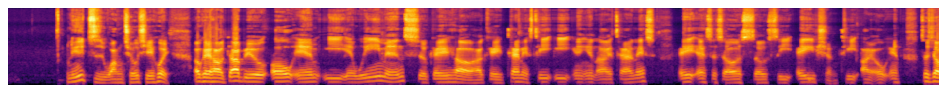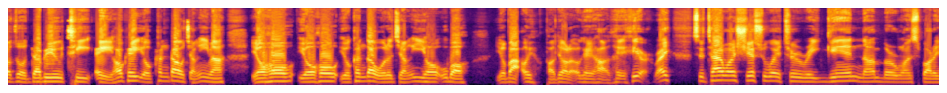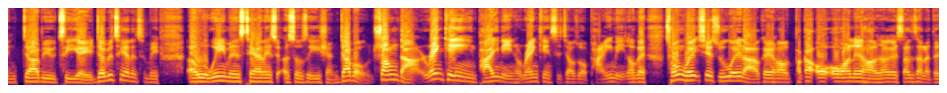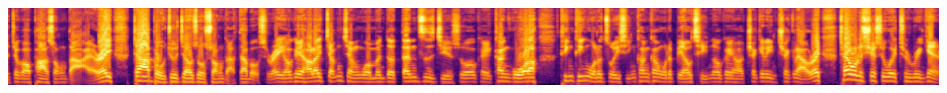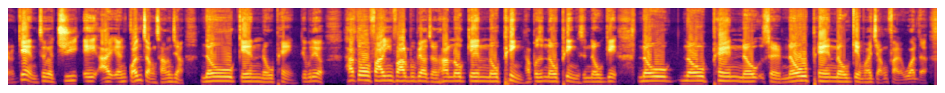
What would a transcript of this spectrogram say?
女子网球协会。OK，好，W O M E Women's OK，好，还可以 Tennis T E N N I Tennis A S S O Association T I O N，这叫做 WTA。OK，有看到讲义吗？有吼，有吼，有看到我的讲义吼，五宝。 有吧？哎，跑掉了。OK，好，here right. So Taiwan shifts way to regain number one spot in WTA. WTA 是咩？呃，Women's Tennis Association double 双打 ranking 排名和 ranking 是叫做排名。OK，重回谢淑薇啦。OK，好，拍个 O O 安尼好，那个三三了的就叫怕双打，right？Double 就叫做双打，doubles，right？OK，好，来讲讲我们的单字解说。OK，看过了，听听我的嘴。型，看看我的表情，OK 哈，check it in，check it out，right？台湾的学习 way to regain gain 这个 G A I N，馆长常讲 no gain no pain，对不对？他都发音发的不标准，他 no gain no pain，他不是 no pain，是 no gain，no no pain no sir，no pain no gain，我还讲反了，我的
